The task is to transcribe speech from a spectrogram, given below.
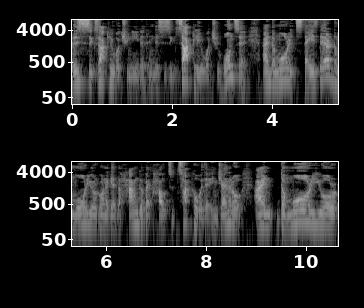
this is exactly what you needed and this is exactly what you wanted. And the more it stays there, the more you're going to get the hang of it, how to tackle with it in general. And the more your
